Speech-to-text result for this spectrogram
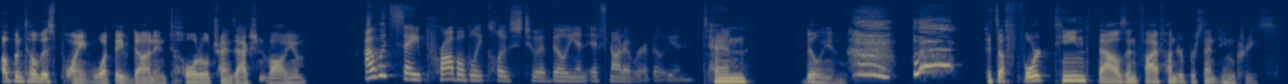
up until this point what they've done in total transaction volume? I would say probably close to a billion, if not over a billion. 10 billion. It's a 14,500% increase.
